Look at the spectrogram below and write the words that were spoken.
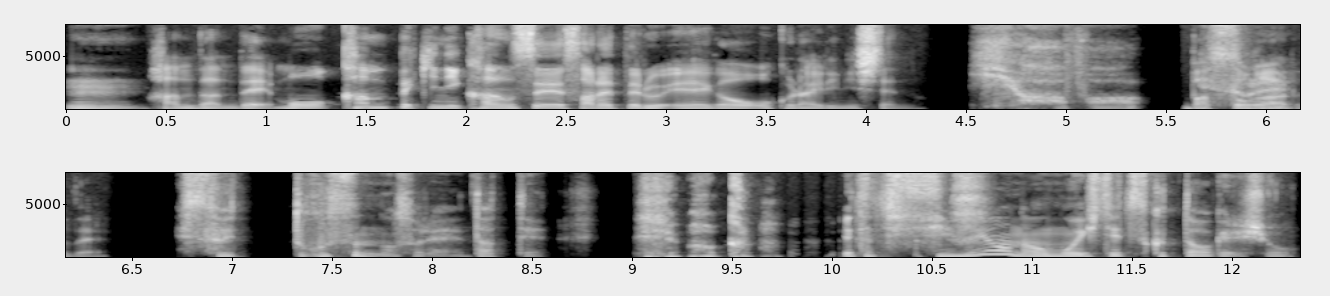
うん。判断で、もう完璧に完成されてる映画をお蔵入りにしてんの。やば。バッドガールで。それ、どうすんのそれ？だって。いや、わからん。え、だって死ぬような思いして作ったわけでしょ？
